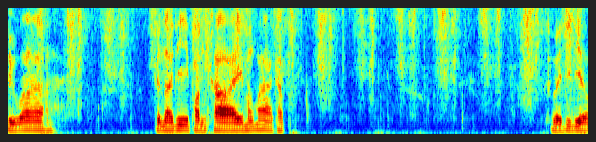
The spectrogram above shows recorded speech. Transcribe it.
ถือว่า เป็นอะไรที่ผ่อนคลายมาก ๆ ครับ สวยทีเดียว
